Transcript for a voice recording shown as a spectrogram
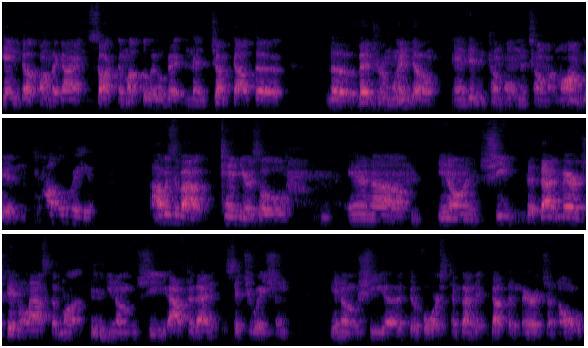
ganged up on the guy and socked him up a little bit, and then jumped out the the bedroom window and didn't come home until my mom did. And How old were you? I was about ten years old, and um, you know, and she that that marriage didn't last a month. You know, she after that situation, you know, she uh, divorced and got got the marriage annulled.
